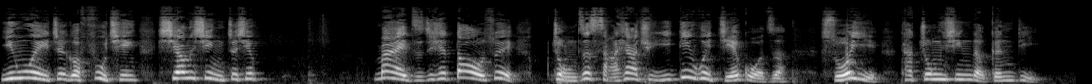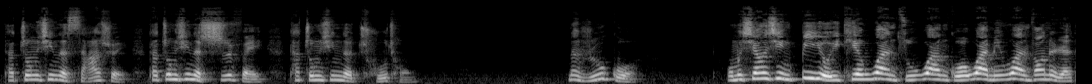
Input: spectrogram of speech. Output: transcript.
因为这个父亲相信这些麦子、这些稻穗种子撒下去一定会结果子，所以他忠心的耕地，他忠心的洒水，他忠心的施肥，他忠心的除虫。那如果我们相信必有一天万族、万国、万民、万方的人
